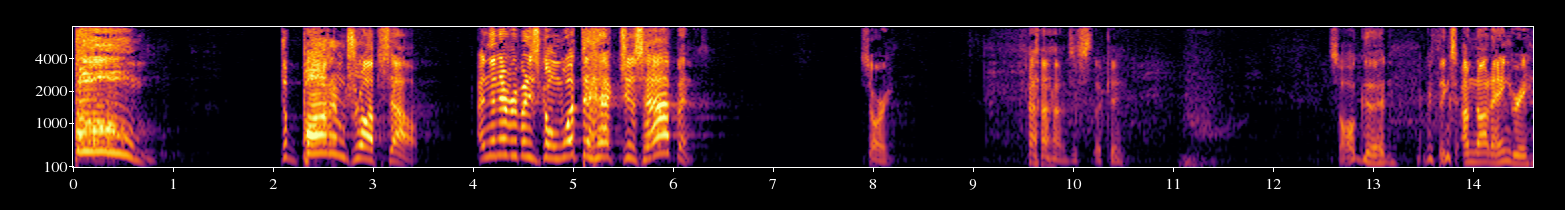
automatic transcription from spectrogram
boom, the bottom drops out. And then everybody's going, What the heck just happened? Sorry. Just okay. It's all good. Everything's. I'm not angry.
